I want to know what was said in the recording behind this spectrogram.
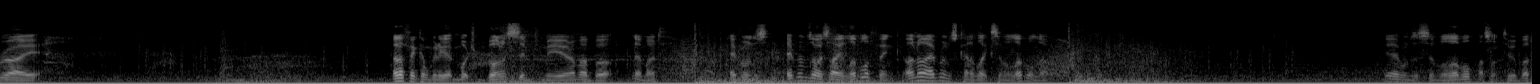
Right. I don't think I'm gonna get much bonus in from here, am I? But never mind. Everyone's everyone's always high level, I think. Oh no, everyone's kind of like similar level now. Yeah, everyone's a similar level. That's not too bad.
